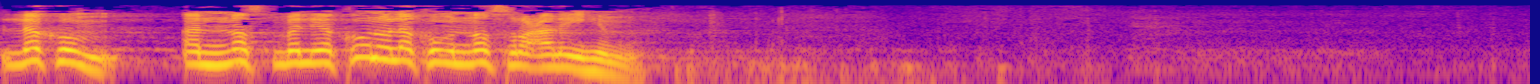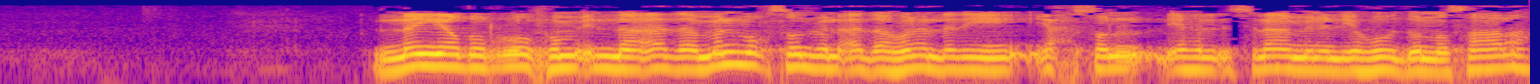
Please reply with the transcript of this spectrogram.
لكم. النصر بل يكون لكم النصر عليهم. لن يضروكم إلا أذى. ما المقصود بالأذى هنا الذي يحصل لأهل الإسلام من اليهود والنصارى؟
